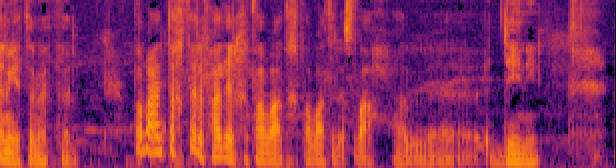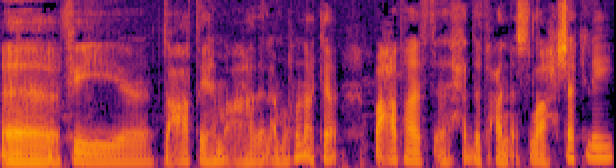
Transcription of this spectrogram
أن يتمثل طبعا تختلف هذه الخطابات خطابات الإصلاح الديني آه، في تعاطيها مع هذا الأمر، هناك بعضها تتحدث عن إصلاح شكلي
